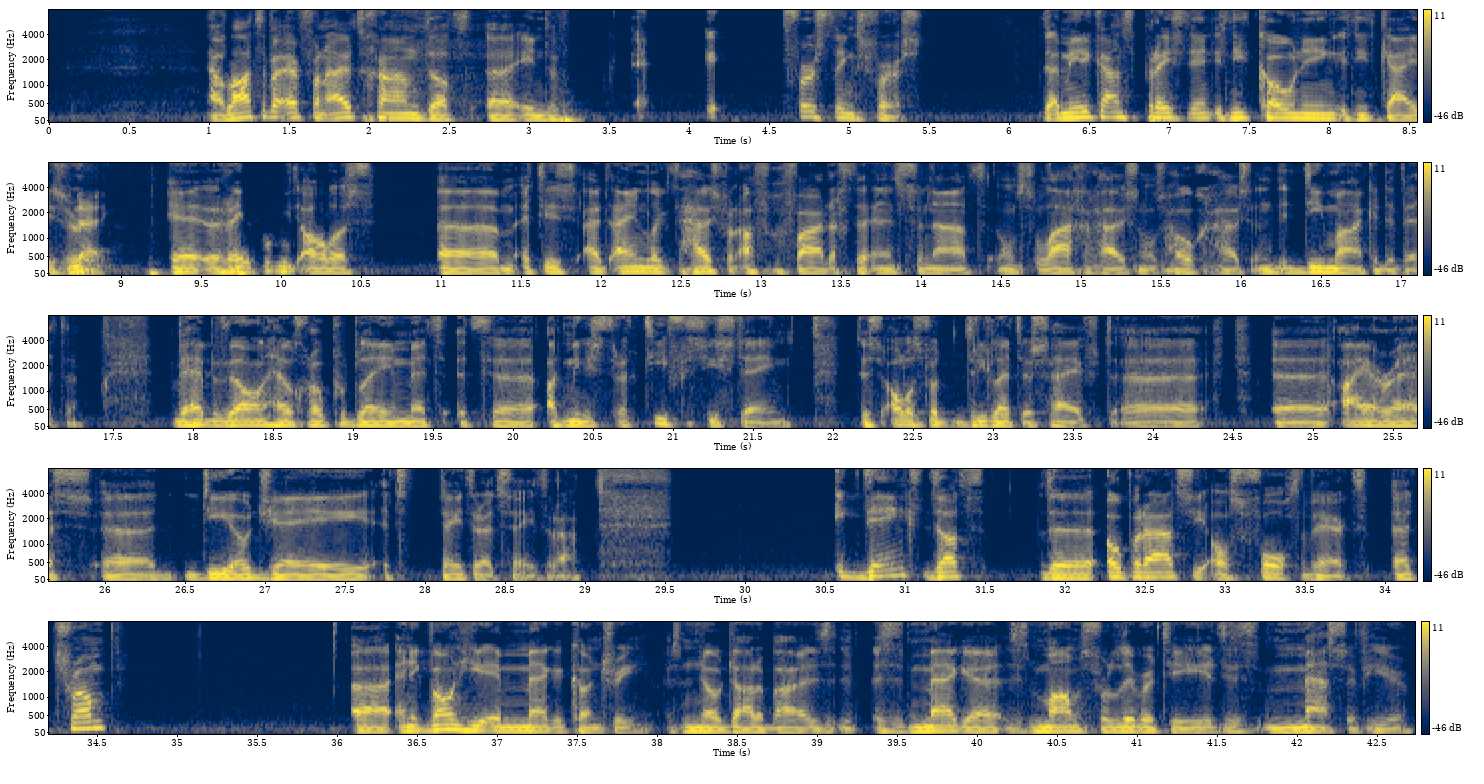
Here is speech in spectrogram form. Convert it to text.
Nou, laten we ervan uitgaan dat eh, in de. eh, First things first. De Amerikaanse president is niet koning, is niet keizer. Nee. Eh, regelt niet alles. Ehm, het is uiteindelijk het Huis van Afgevaardigden en het Senaat, ons lagerhuis en ons hogerhuis. En die, die maken de wetten. We hebben wel een heel groot probleem met het eh, administratieve systeem. Dus alles wat drie letters heeft: eh, eh, IRS, DOJ, et cetera, et cetera. Ik denk dat de operatie als volgt werkt. Trump. en ik woon hier in MAGA country. There's no doubt about it. Het is MAGA, het is Moms for Liberty. Het is massive hier.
